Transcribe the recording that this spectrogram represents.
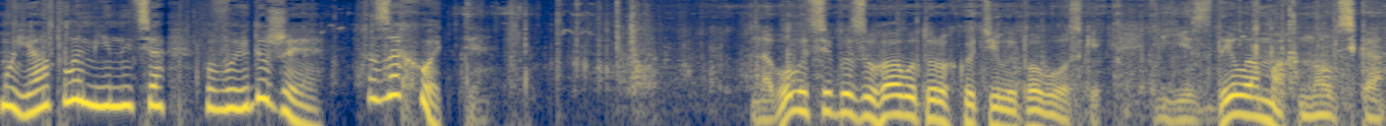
Моя племінниця видужує. Заходьте. На вулиці безугаву торохкотіли повозки. В'їздила махновська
